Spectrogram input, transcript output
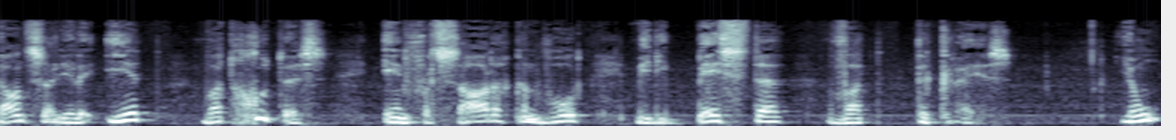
dan sal julle eet wat goed is en versadig kan word met die beste wat te kry is. Jong,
